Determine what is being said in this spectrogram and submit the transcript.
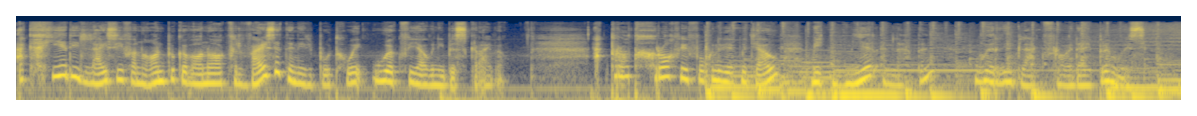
Ek gee die lysie van handboeke waarna ek verwys het in hierdie pot gooi ook vir jou in die beskrywing. Ek praat graag weer volgende week met jou met meer inligting oor die Black Friday promosie.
